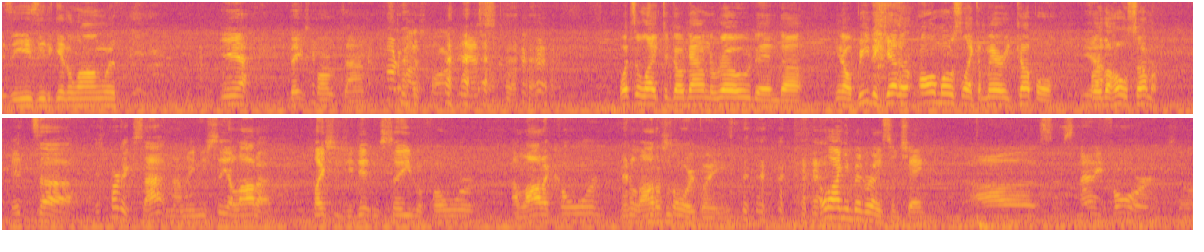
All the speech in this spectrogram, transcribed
Is he easy to get along with? Yeah, big part of the time. For the most part, yes. What's it like to go down the road and uh, you know be together almost like a married couple Yeah. for the whole summer? It's uh, it's pretty exciting. I mean, you see a lot of places you didn't see before, a lot of corn and a lot of soybeans. How long you been racing, Shane? Uh, since '94, so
